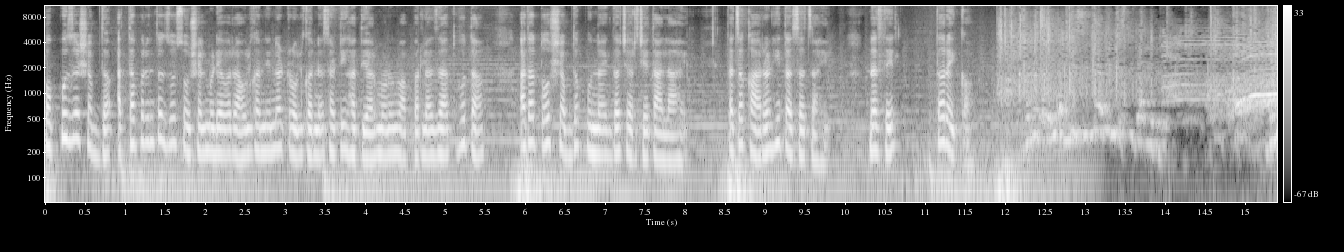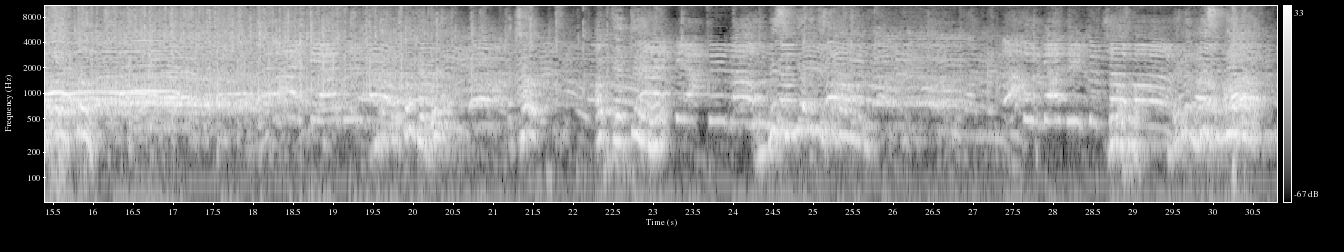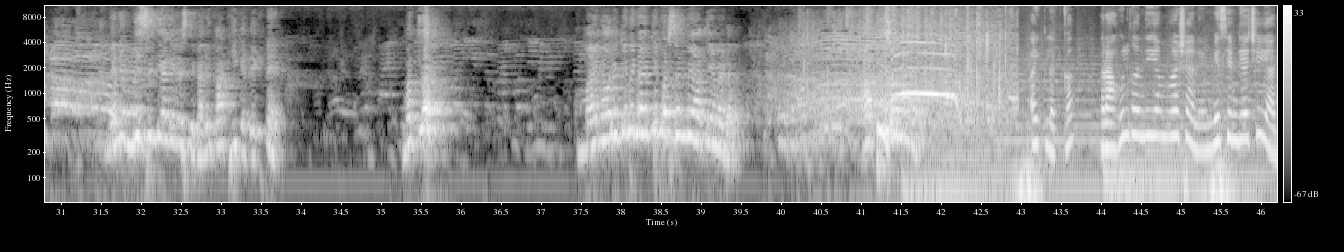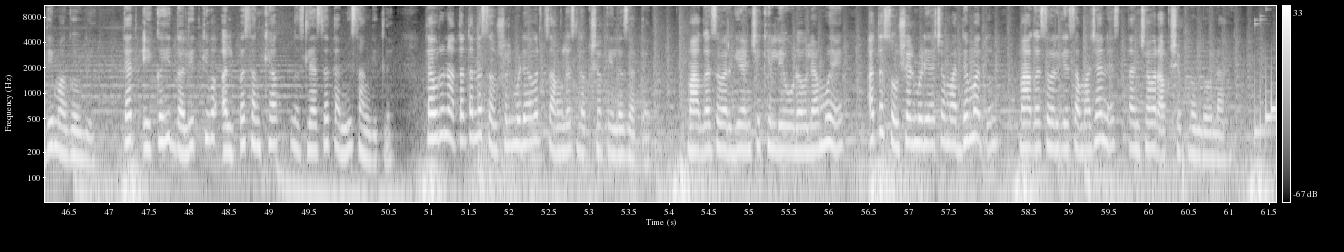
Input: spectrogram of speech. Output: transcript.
पप्पू जो शब्द आतापर्यंत जो सोशल मीडियावर राहुल गांधींना ट्रोल करण्यासाठी हतियार म्हणून वापरला जात होता आता तोच शब्द पुन्हा एकदा चर्चेत आला आहे. त्याचं कारणही तसंच आहे. नसेल तर ऐका अच्छा अब कहते हैं मिस इंडिया की लिस्ट निकाली मैंने मिस इंडिया की मैंने की लिस्ट निकाली कहा ठीक है देखते हैं। मतलब माइनॉरिटी भी 90 परसेंट में आती है मैडम। आती ऐकलत का राहुल गांधी या महाशयाने मिस इंडियाची यादी मागवली. त्यात एकही दलित किंवा अल्पसंख्याक नसल्याचं त्यांनी सांगितले. त्यावरून आता त्यांना सोशल मीडियावर चांगलंच लक्ष केलं जात आहे मागासवर्गीयांची खिल्ली उडवल्यामुळे आता सोशल मीडियाच्या माध्यमातून मागासवर्गीय समाजानेच त्यांच्यावर आक्षेप नोंदवला आहे.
